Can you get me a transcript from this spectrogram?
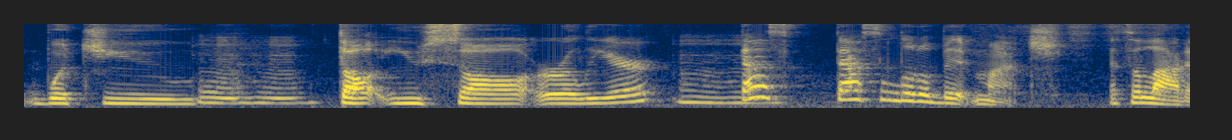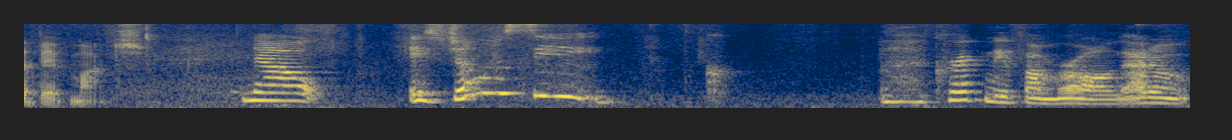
what you thought you saw earlier, that's that's a little bit much. It's a lot of bit much. Now, is jealousy? Correct me if I'm wrong. I don't.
